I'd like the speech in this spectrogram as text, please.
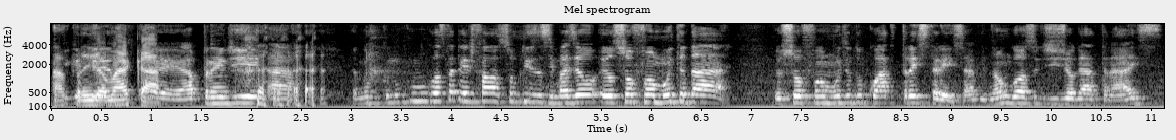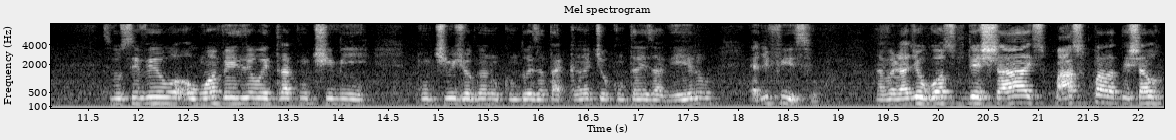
Aprende a marcar. É, aprende a. eu não, não- não gostaria de falar sobre isso assim, mas eu, eu sou fã muito da. Eu sou fã muito do 4-3-3, sabe? Não gosto de jogar atrás. Se você vê alguma vez eu entrar com um time. Com um time jogando com dois atacantes ou com três zagueiros, é difícil. Na verdade, eu gosto de deixar espaço para deixar o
